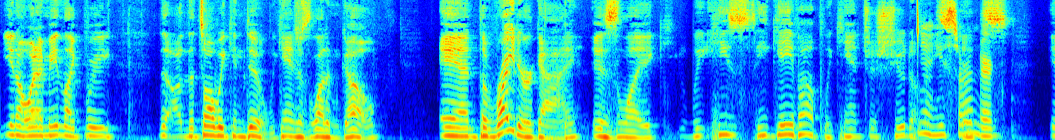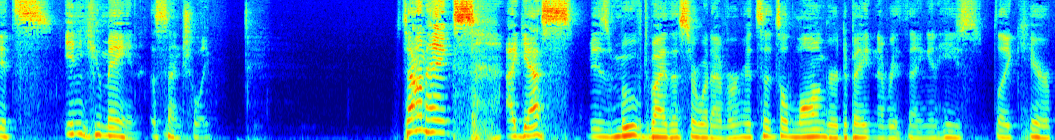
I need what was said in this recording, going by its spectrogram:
you know what I mean? Like we, that's all we can do. We can't just let him go. And the writer guy is like, we he's he gave up. We can't just shoot him. Yeah, he surrendered. It's, it's inhumane, essentially. Tom Hanks, I guess, is moved by this or whatever. It's it's a longer debate and everything, and he's like, "Here,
